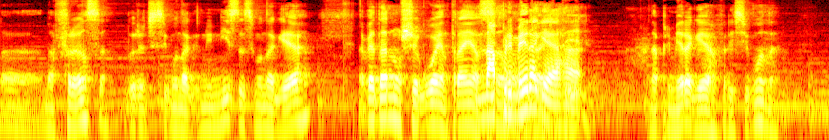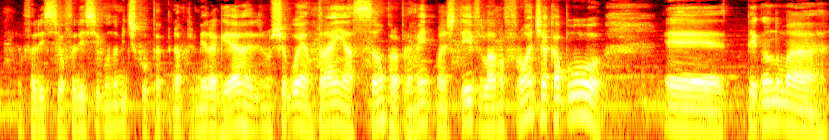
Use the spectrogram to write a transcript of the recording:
na, na, França durante a segunda, no início da Segunda Guerra. Na verdade, não chegou a entrar em ação. Na Primeira Guerra. Dele. Na Primeira Guerra, falei segunda. Eu falei se eu falei segunda, me desculpa. Na Primeira Guerra ele não chegou a entrar em ação propriamente, mas esteve lá no front e acabou é, pegando uma,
